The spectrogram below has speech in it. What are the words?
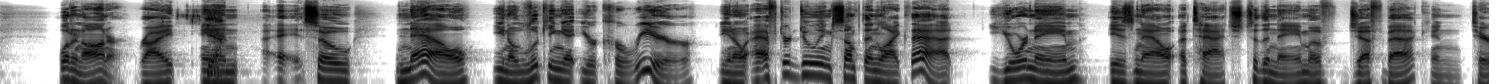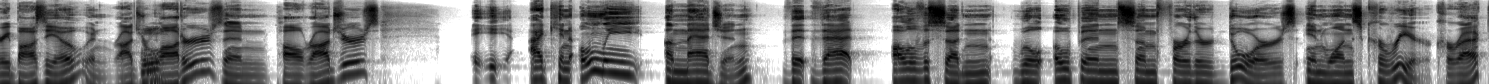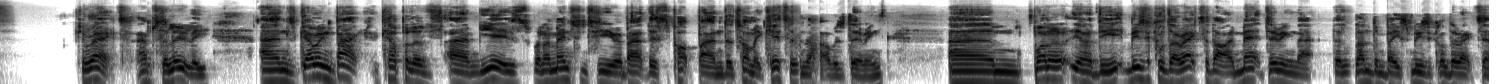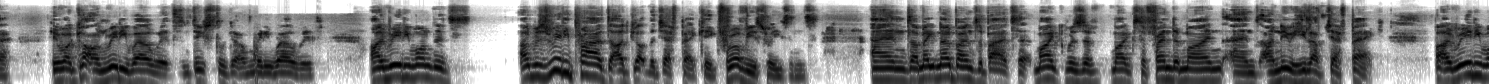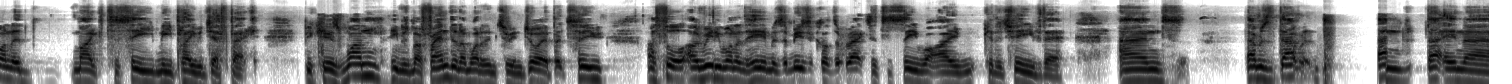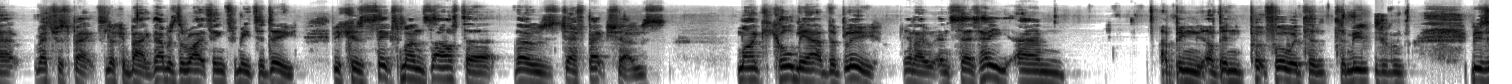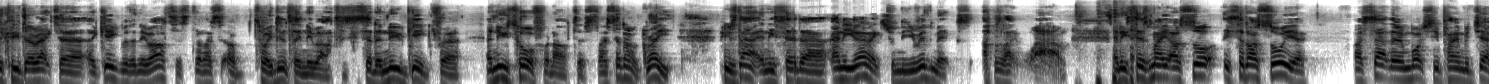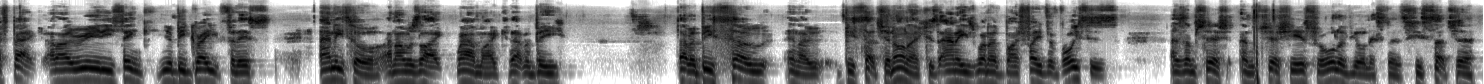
what an honor, right? And yeah. so now, you know, looking at your career, you know, after doing something like that, your name is now attached to the name of Jeff Beck and Terry Bozzio and Roger mm-hmm. Waters and Paul Rodgers. I can only imagine that that all of a sudden will open some further doors in one's career, correct? Correct, absolutely. And going back a couple of um, years, when I mentioned to you about this pop band Atomic Kitten that I was doing, um, one of you know the musical director that I met doing that, the London-based musical director, who I got on really well with and do still get on really well with. I really wanted. I was really proud that I'd got the Jeff Beck gig for obvious reasons. And I make no bones about it. Mike was a Mike's a friend of mine, and I knew he loved Jeff Beck. But I really wanted Mike to see me play with Jeff Beck because one, he was my friend and I wanted him to enjoy it. But two, I thought I really wanted him as a musical director to see what I could achieve there. And that was that. And that, in uh, retrospect, looking back, that was the right thing for me to do because six months after those Jeff Beck shows, Mike called me out of the blue, you know, and says, "Hey, um, I've been I've been put forward to, to musical, musically direct a, a, gig with a new artist." And I said, oh, "Sorry, he didn't say new artist. He said a new gig for a, a new tour for an artist." I said, "Oh, great. Who's that?" And he said, uh, "Annie Lennox from the Eurythmics." I was like, "Wow!" And he says, "Mate, I saw." He said, "I saw you. I sat there and watched you playing with Jeff Beck, and I really think you'd be great for this Annie tour." And I was like, "Wow, Mike, that would be." That would be so, you know, be such an honour because Annie's one of my favourite voices as I'm sure I'm sure she is for all of your listeners. She's such a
